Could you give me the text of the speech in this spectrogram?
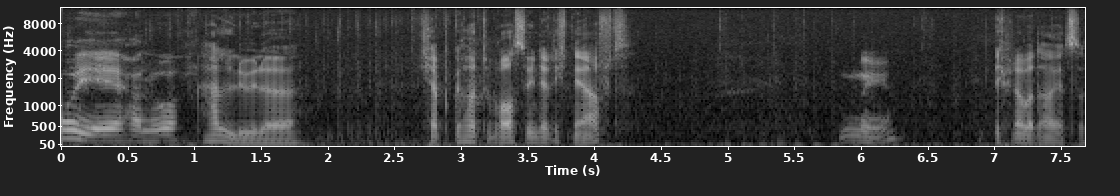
Oh je, hallo. Hallöle. Ich habe gehört, du brauchst wen, der dich nervt. Nee. Ich bin aber da jetzt.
